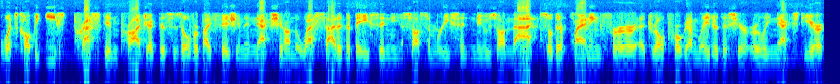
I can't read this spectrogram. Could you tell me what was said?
what's called the East Preston project. This is over by Fission and NexGen on the west side of the basin. You saw some recent news on that. So they're planning for a drill program later this year, early next year,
